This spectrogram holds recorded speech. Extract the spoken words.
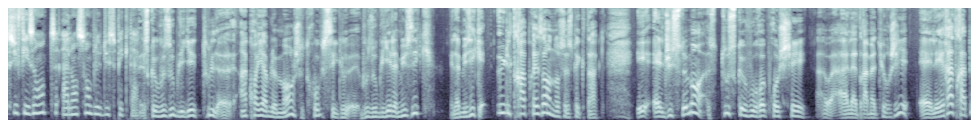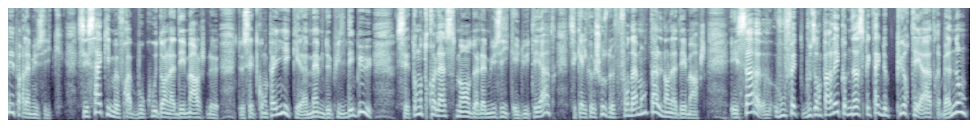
suffisante à l'ensemble du spectacle. Ce que vous oubliez tout, euh, incroyablement, je trouve, c'est que vous oubliez la musique. La musique est ultra présente dans ce spectacle. Et elle, justement, tout ce que vous reprochez à la dramaturgie, elle est rattrapée par la musique. C'est ça qui me frappe beaucoup dans la démarche de, cette compagnie, qui est la même depuis le début. Cet entrelacement de la musique et du théâtre, c'est quelque chose de fondamental dans la démarche. Et ça, vous faites, vous en parlez comme d'un spectacle de pur théâtre. Ben non,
